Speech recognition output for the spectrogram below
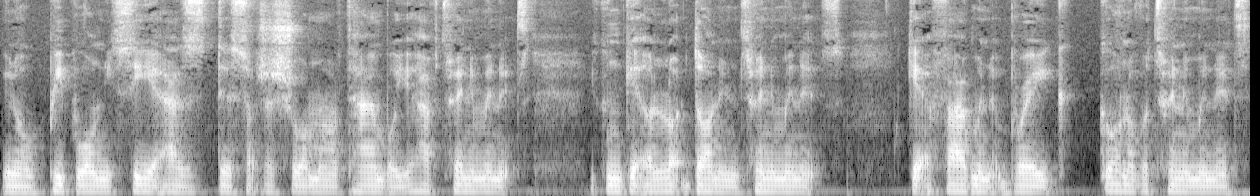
You know, people only see it as there's such a short amount of time, but you have 20 minutes. You can get a lot done in 20 minutes. Get a five minute break, go another 20 minutes.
